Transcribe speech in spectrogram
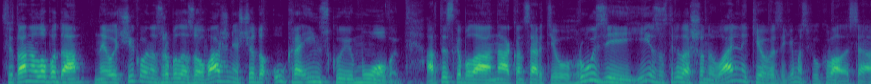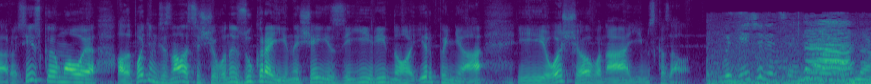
Світлана Лобода неочікувано зробила зауваження щодо української мови. Артистка була на концерті у Грузії і зустріла шанувальників, з якими спілкувалися російською мовою, але потім дізналася, що вони з України, ще й з її рідного Ірпеня. І ось що вона їм сказала. Вы здесь живете? Да. Да.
